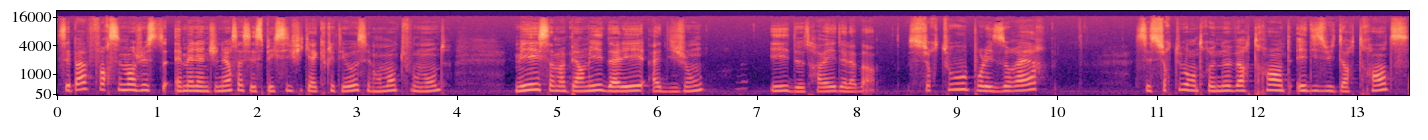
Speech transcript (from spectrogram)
C'est pas forcément juste ML Engineer, ça c'est spécifique à Criteo, c'est vraiment tout le monde. Mais ça m'a permis d'aller à Dijon et de travailler de là-bas. Surtout pour les horaires, c'est surtout entre 9h30 et 18h30,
